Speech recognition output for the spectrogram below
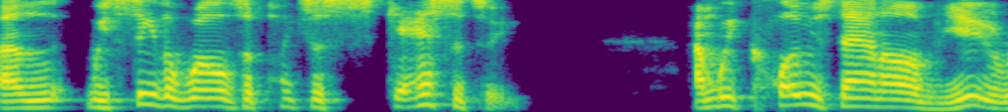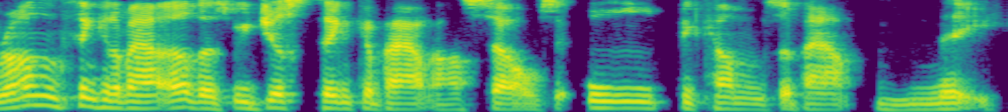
And we see the world as a place of scarcity and we close down our view rather than thinking about others. We just think about ourselves. It all becomes about me.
